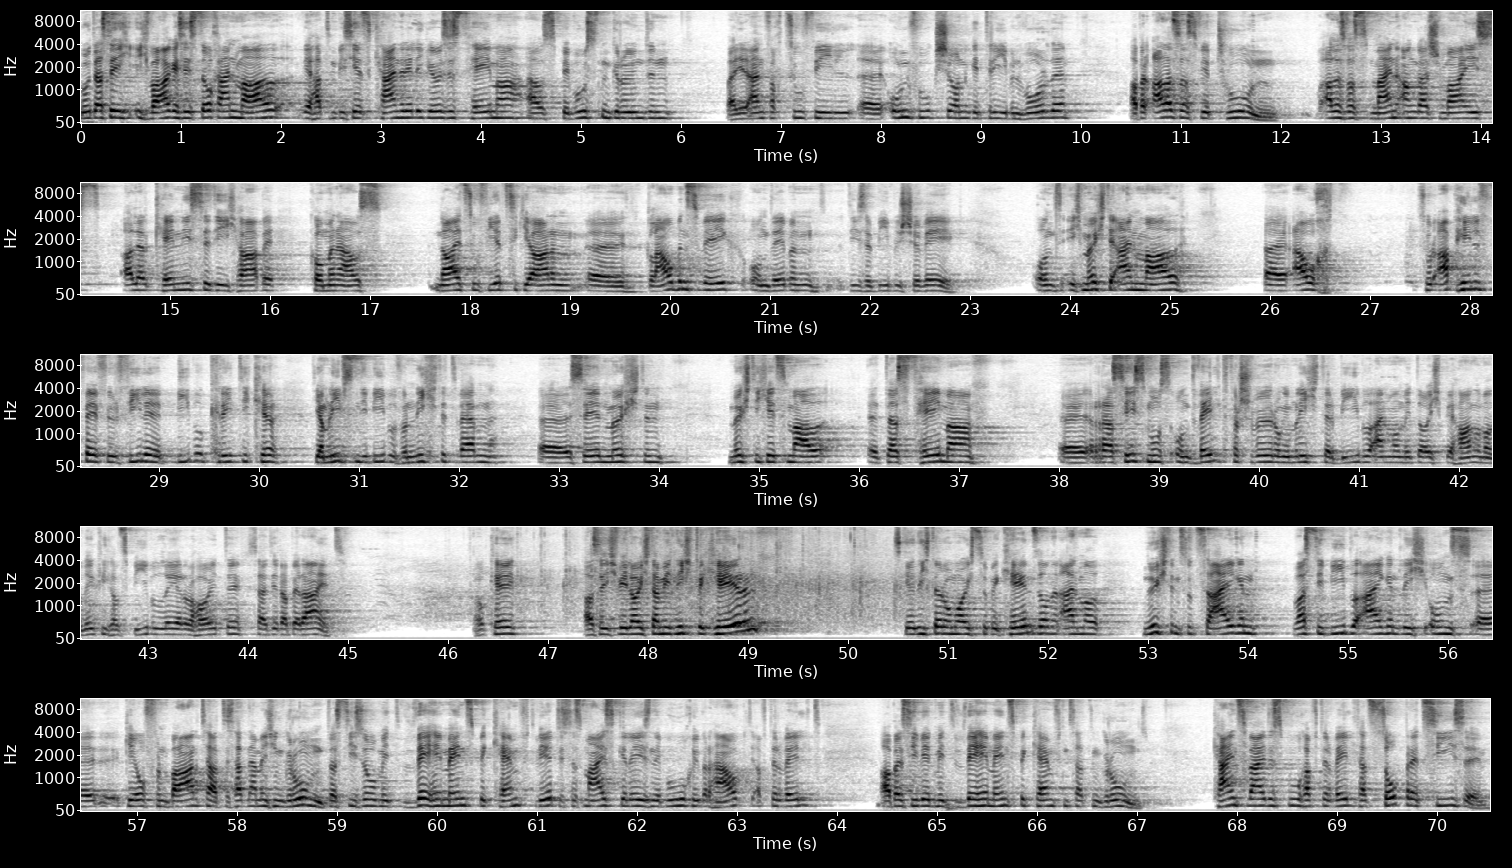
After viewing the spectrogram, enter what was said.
Gut, also ich, ich wage es jetzt doch einmal. Wir hatten bis jetzt kein religiöses Thema aus bewussten Gründen, weil hier einfach zu viel äh, Unfug schon getrieben wurde. Aber alles, was wir tun, alles, was mein Engagement ist, alle Erkenntnisse, die ich habe, kommen aus nahezu 40 Jahren äh, Glaubensweg und eben dieser biblische Weg. Und ich möchte einmal äh, auch zur Abhilfe für viele Bibelkritiker, die am liebsten die Bibel vernichtet werden äh, sehen möchten, möchte ich jetzt mal äh, das Thema äh, Rassismus und Weltverschwörung im Licht der Bibel einmal mit euch behandeln, mal wirklich als Bibellehrer heute. Seid ihr da bereit? Okay, also ich will euch damit nicht bekehren. Es geht nicht darum, euch zu bekehren, sondern einmal nüchtern zu zeigen, was die Bibel eigentlich uns äh, geoffenbart hat. Das hat nämlich einen Grund, dass die so mit Vehemenz bekämpft wird. Das ist das meistgelesene Buch überhaupt auf der Welt. Aber sie wird mit Vehemenz bekämpft und es hat einen Grund. Kein zweites Buch auf der Welt hat so präzise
